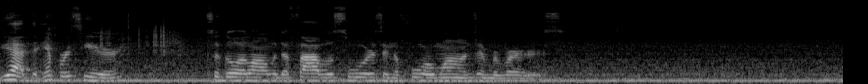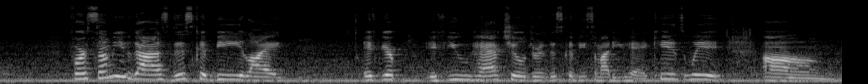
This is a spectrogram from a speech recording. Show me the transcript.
you have the Empress here to go along with the Five of Swords and the Four of Wands in reverse. For some of you guys, this could be like, if you're, if you have children, this could be somebody you had kids with. Um,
